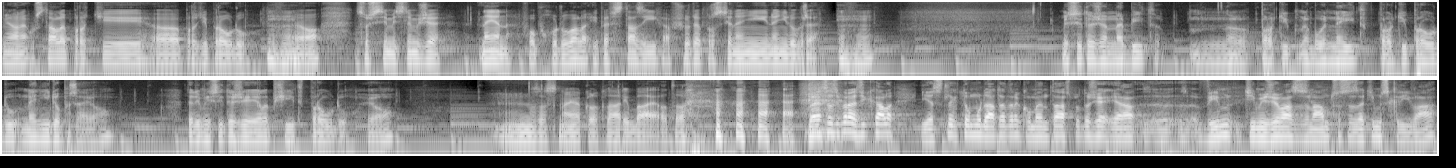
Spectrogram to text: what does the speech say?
neustále proti, uh, proti proudu, mm-hmm. jo? což si myslím, že nejen v obchodu, ale i ve vztazích a všude prostě není, není dobře. Mm-hmm. Myslíte, že nebýt mm, proti, nebo nejít proti proudu není dobře, jo? Tedy myslíte, že je lepší jít v proudu, jo? No zase ne jak loklá ryba, jo, to. no já jsem si právě říkal, jestli k tomu dáte ten komentář, protože já eh, vím tím, že vás znám, co se zatím skrývá,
